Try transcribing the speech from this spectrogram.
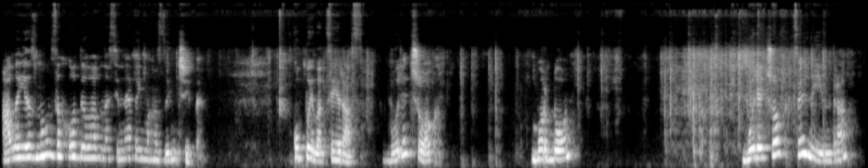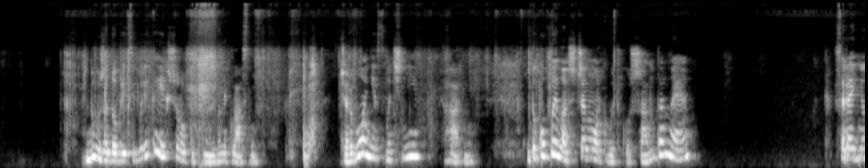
Але я знов заходила в насінневий магазинчик. Купила цей раз бурячок, бордо, бурячок циліндра. Дуже добрі ці буряки, їх щороку сію, вони класні. Червоні, смачні, гарні. Докупила ще морквочку шантане. Середньо,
